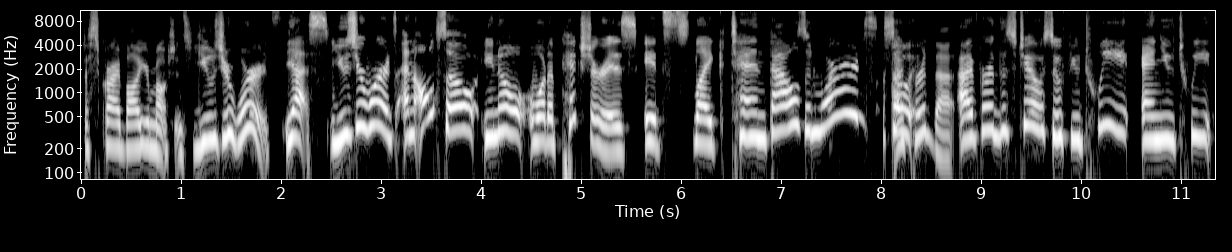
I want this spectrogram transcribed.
describe all your emotions. Use your words. Yes, use your words. And also, you know what a picture is? It's like 10,000 words. So I've heard that. I've heard this too. So if you tweet and you tweet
